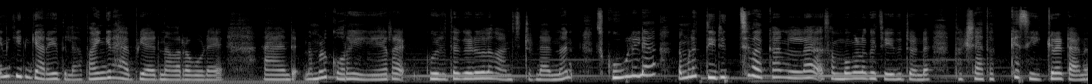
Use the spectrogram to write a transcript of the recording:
എനിക്ക് എനിക്കറിയത്തില്ല ഭയങ്കര ഹാപ്പി ആയിരുന്നു അവരുടെ കൂടെ. ആൻഡ് നമ്മൾ കുറേയേറെ കുരുത്തക്കേടുകൾ കാണിച്ചിട്ടുണ്ടായിരുന്നു. സ്കൂളിൽ നമ്മൾ തിരിച്ചു വെക്കാനുള്ള സംഭവങ്ങളൊക്കെ ചെയ്തിട്ടുണ്ട്. പക്ഷെ അതൊക്കെ സീക്രട്ടാണ്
